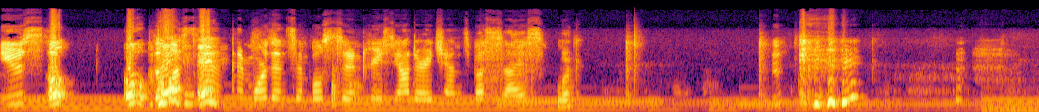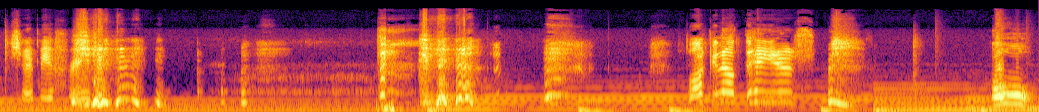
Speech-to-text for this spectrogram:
use Oh, oh, the hey, less hey! and more than symbols to increase Yandere Chan's bust size. Look. Hmm? Should I be afraid? Blocking out the haters. oh!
